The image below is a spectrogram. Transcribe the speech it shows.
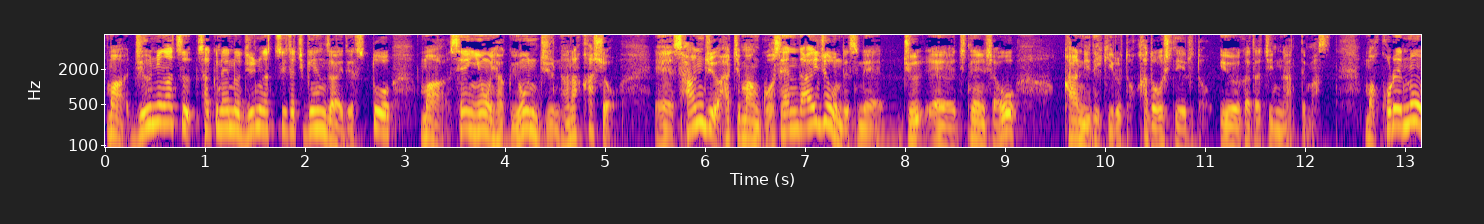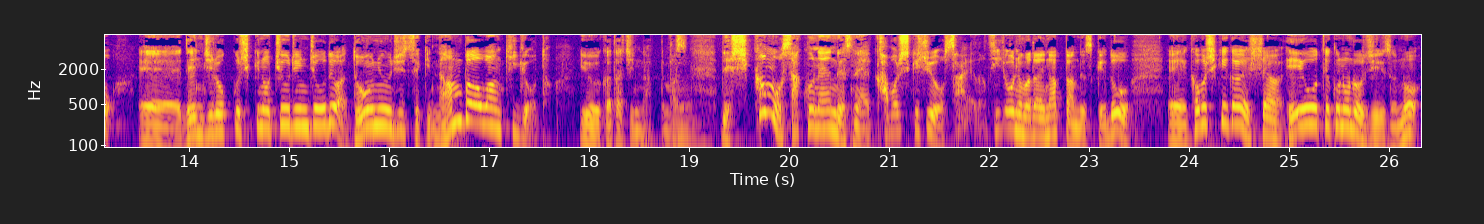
まあ、12月、昨年の12月1日現在ですと、まあ、1447箇所、えー、38万5千台以上のですね、じゅえー、自転車を管理できると、稼働しているという形になってます。まあ、これの、えー、電磁ロック式の駐輪場では導入実績ナンバーワン企業という形になってます。うん、で、しかも昨年ですね、株式市場非常に話題になったんですけど、えー、株式会社 AO テクノロジーズの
